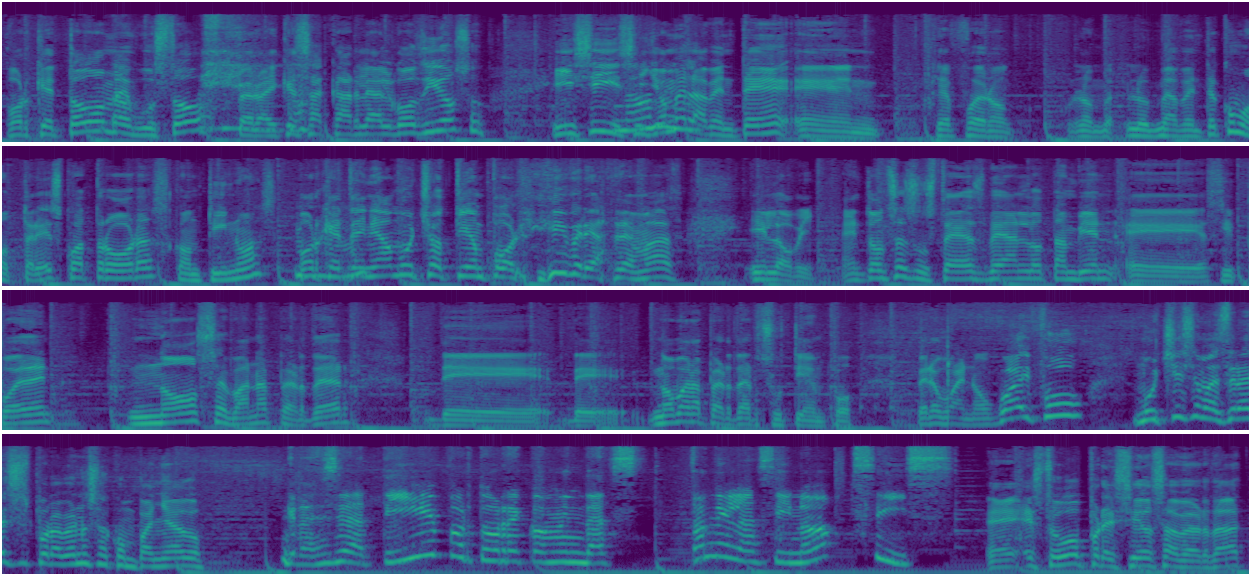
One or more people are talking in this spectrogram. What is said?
Porque todo me gustó, pero hay que sacarle algo odioso. Y sí, si yo me la aventé en. ¿Qué fueron? me aventé como 3, 4 horas continuas. Porque tenía mucho tiempo libre además. Y lo vi. Entonces ustedes véanlo también eh, si pueden. No se van a perder de, de. No van a perder su tiempo. Pero bueno, waifu, muchísimas gracias por habernos acompañado. Gracias a ti por tu recomendación y la sinopsis. Eh, estuvo preciosa, ¿verdad?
